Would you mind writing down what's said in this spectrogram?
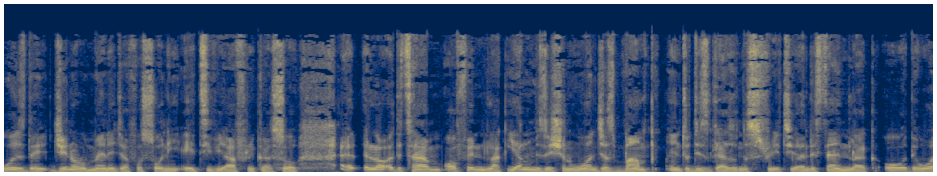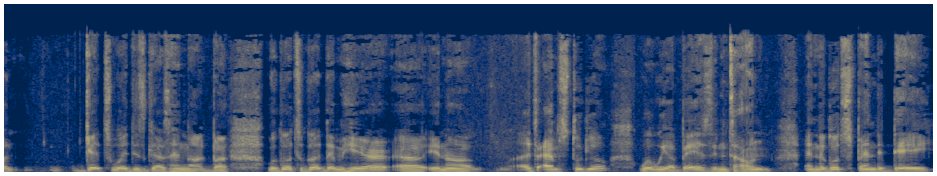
Naika, was the general manager for Sony ATV Africa. So a, a, lot of the time, often like young musicians won't just bump into these guys on the street. You understand? Like, or they won't get to where these guys hang out. But we go to get them here uh, in a at M Studio where we are based in town, and they go to spend the day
